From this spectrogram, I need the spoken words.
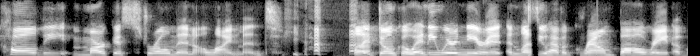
call the Marcus Stroman alignment. Yeah. Like, don't go anywhere near it unless you have a ground ball rate of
